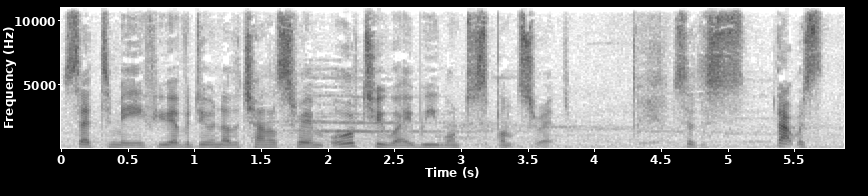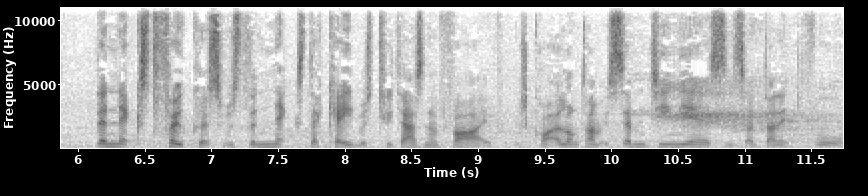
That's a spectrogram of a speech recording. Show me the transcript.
said to me, if you ever do another channel swim or a two-way, we want to sponsor it. So this, that was the next focus. Was the next decade was 2005. It was quite a long time. It was 17 years since I'd done it before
